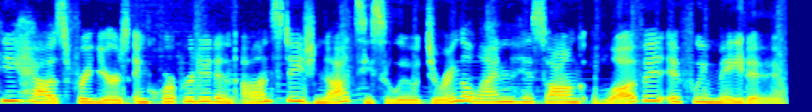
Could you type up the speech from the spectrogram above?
He has for years incorporated an onstage Nazi salute during a line in his song Love It If We Made It.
